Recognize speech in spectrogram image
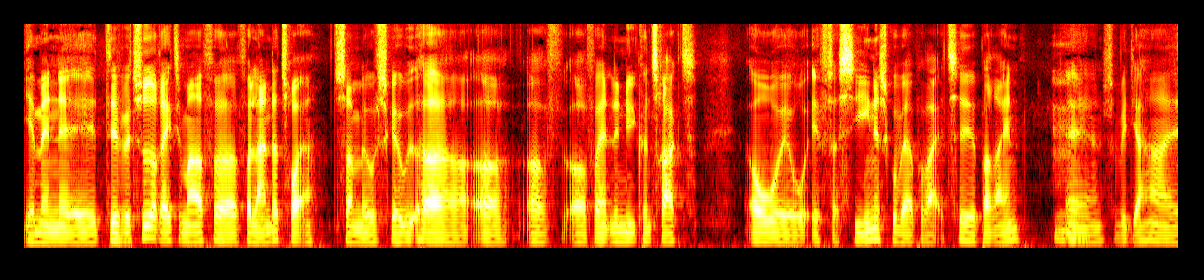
Jamen, øh, det betyder rigtig meget for, for Landa, tror jeg, som jo skal ud og, og, og, og forhandle en ny kontrakt, og jo efter sine skulle være på vej til Bahrain, mm. øh, så vidt jeg har øh,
